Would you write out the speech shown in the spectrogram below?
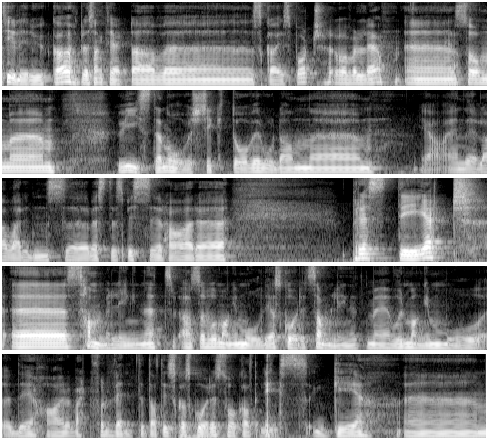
tidligere i uka, presentert av Sky Sport, var vel det, som viste en oversikt over hvordan ja, en del av verdens beste spisser har prestert eh, sammenlignet Altså hvor mange mål de har skåret sammenlignet med hvor mange mål det har vært forventet at de skal skåre, såkalt XG. Eh,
